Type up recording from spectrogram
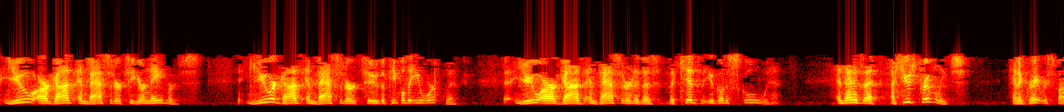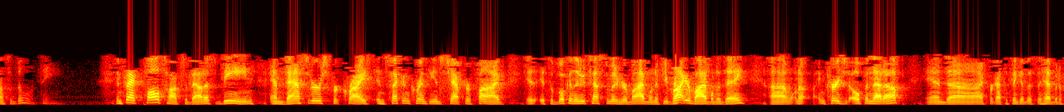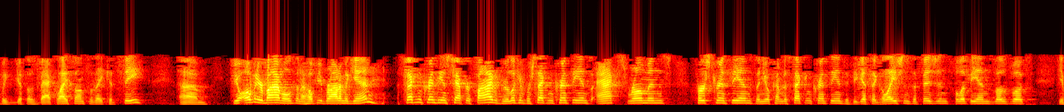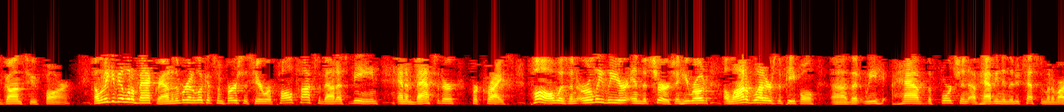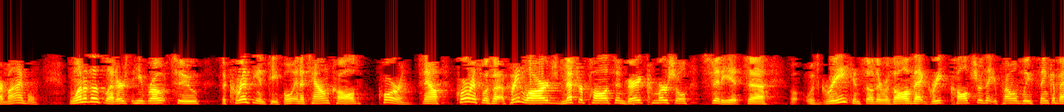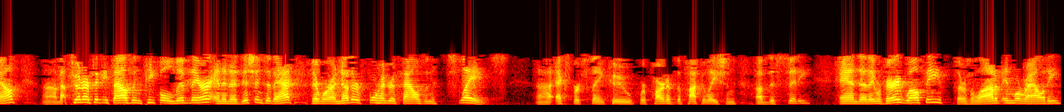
You are God's ambassador to your neighbors. You are God's ambassador to the people that you work with. You are God's ambassador to the, the kids that you go to school with. And that is a, a huge privilege and a great responsibility. In fact, Paul talks about us being ambassadors for Christ in 2 Corinthians chapter 5. It's a book in the New Testament of your Bible. And if you brought your Bible today, uh, I want to encourage you to open that up. And uh, I forgot to think of this ahead, but if we could get those back lights on so they could see. Um, if you'll open your Bibles, and I hope you brought them again, 2 Corinthians chapter 5, if you're looking for 2 Corinthians, Acts, Romans, 1 Corinthians, then you'll come to 2 Corinthians. If you get to Galatians, Ephesians, Philippians, those books, you've gone too far. Now let me give you a little background, and then we're going to look at some verses here where Paul talks about us being an ambassador for Christ. Paul was an early leader in the church, and he wrote a lot of letters to people uh, that we have the fortune of having in the New Testament of our Bible. One of those letters he wrote to the Corinthian people in a town called Corinth. Now, Corinth was a pretty large, metropolitan, very commercial city. It uh, was Greek, and so there was all of that Greek culture that you probably think about. Uh, about 250,000 people lived there, and in addition to that, there were another 400,000 slaves, uh, experts think, who were part of the population of this city. And uh, they were very wealthy. There was a lot of immorality,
